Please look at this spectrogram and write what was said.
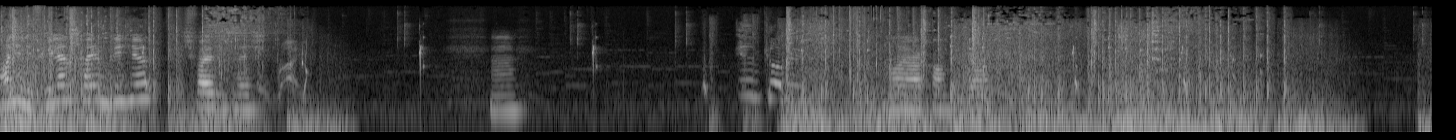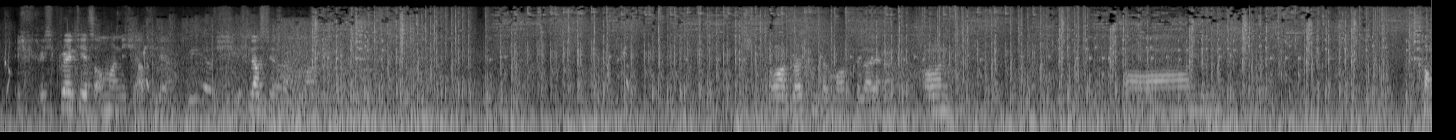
Waren die die Fehlentscheidung, die hier? Ich weiß es nicht. Grade jetzt auch mal nicht ab hier. Ich, ich lasse jetzt einfach mal. Oh, gleich kommt der Morph leider. Und. Und. Komm.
